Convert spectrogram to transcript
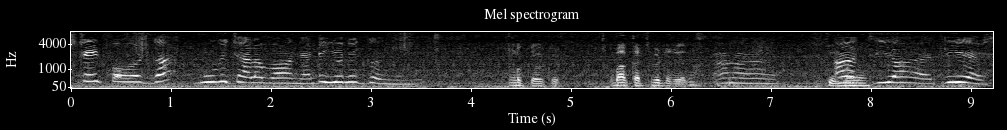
స్ట్రైట్ ఫార్వర్డ్గా మూవీ చాలా బాగుంది. అంటే యూనిక్గా ఉంది. Okay okay. బాగా ఖర్చు పెట్టారు కదా? Three three years.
